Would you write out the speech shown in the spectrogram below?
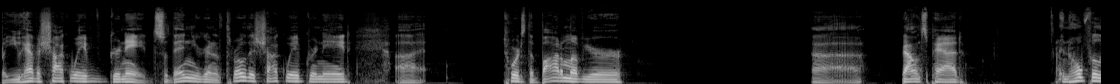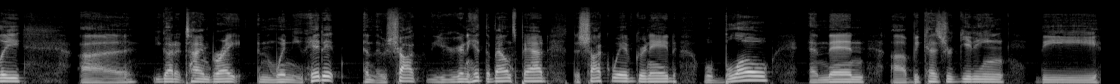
but you have a shockwave grenade. So then you're going to throw the shockwave grenade uh, towards the bottom of your uh, bounce pad, and hopefully uh, you got it timed right. And when you hit it, and the shock, you're going to hit the bounce pad, the shockwave grenade will blow and then uh, because you're getting the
